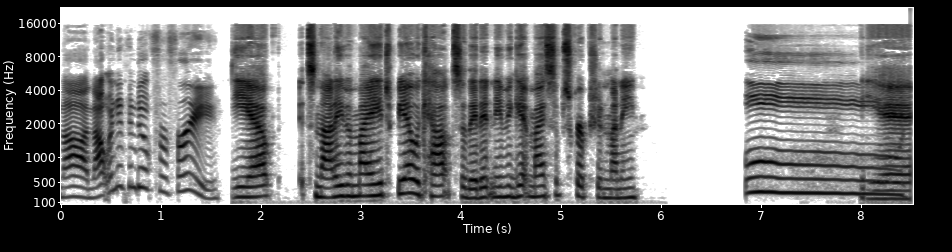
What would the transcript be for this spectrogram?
Nah, not when you can do it for free. Yep, it's not even my HBO account, so they didn't even get my subscription money. Ooh, Yeah.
